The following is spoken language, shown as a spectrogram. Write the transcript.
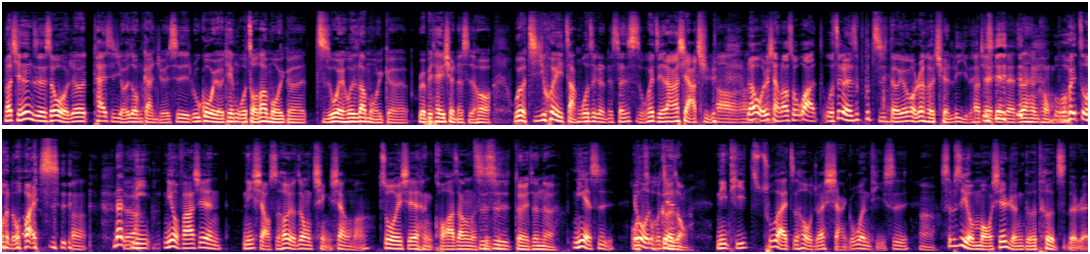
然后前阵子的时候，我就开始有一种感觉是，如果有一天我走到某一个职位或者到某一个 reputation 的时候，我有机会掌握这个人的生死，我会直接让他下去。哦然后我就想到说，哇，我这个人是不值得拥有任何权利的，啊，就是对对对，真的很恐怖。我会做很多坏事。嗯，那你你有发现你小时候有这种倾向吗？做一些很夸张的事情，知识对，真的，你也是，因为我我今天我各种，你提出来之后，我就在想一个问题是，嗯，是不是有某些人格特质的人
